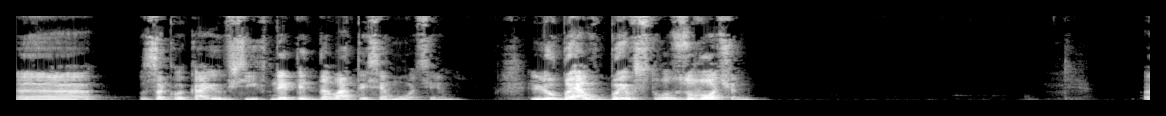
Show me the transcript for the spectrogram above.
Е, Закликаю всіх не піддаватись емоціям. Любе вбивство злочин. Е,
